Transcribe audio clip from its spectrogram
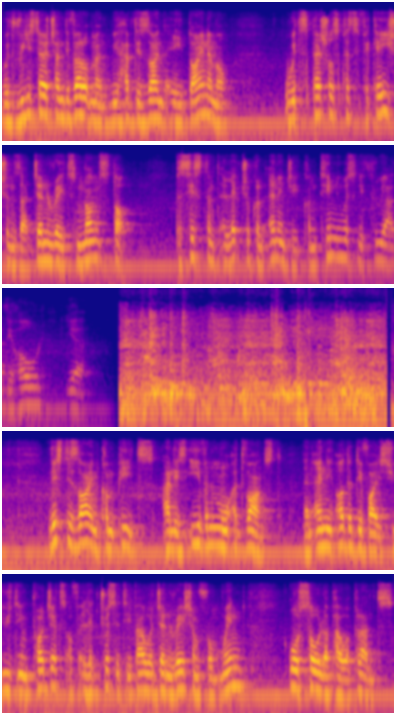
With research and development, we have designed a dynamo with special specifications that generates non-stop, persistent electrical energy continuously throughout the whole year. This design competes and is even more advanced than any other device used in projects of electricity power generation from wind or solar power plants.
